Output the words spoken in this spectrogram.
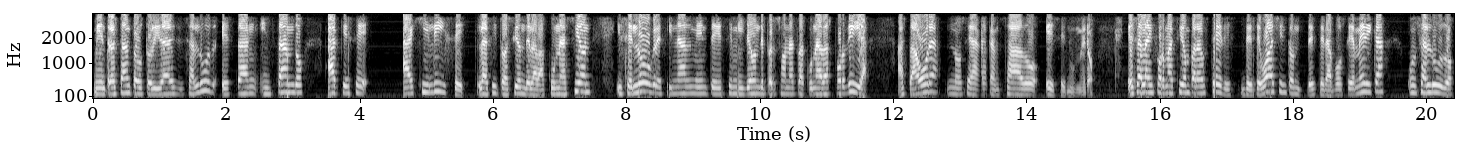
Mientras tanto, autoridades de salud están instando a que se agilice la situación de la vacunación y se logre finalmente ese millón de personas vacunadas por día. Hasta ahora no se ha alcanzado ese número. Esa es la información para ustedes desde Washington, desde la Voz de América. Un saludo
